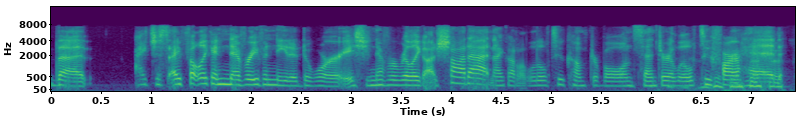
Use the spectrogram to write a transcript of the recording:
that i just i felt like i never even needed to worry. She never really got shot at and i got a little too comfortable and sent her a little too far ahead.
